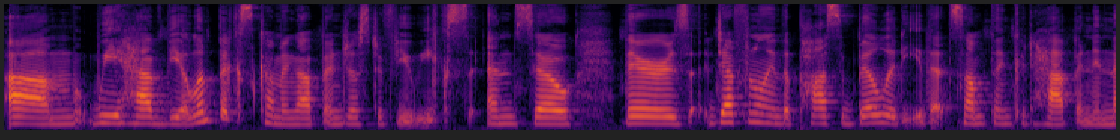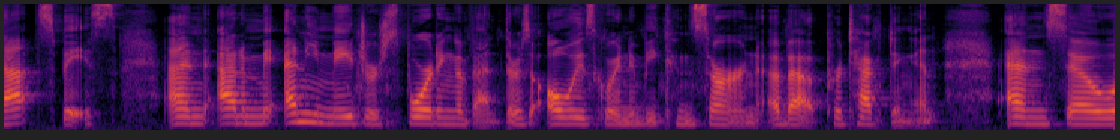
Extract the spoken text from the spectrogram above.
Um, we have the Olympics coming up in just a few weeks, and so there's definitely the possibility that something could happen in that space. And at a, any major sporting event, there's always going to be concern about protecting it. And so,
